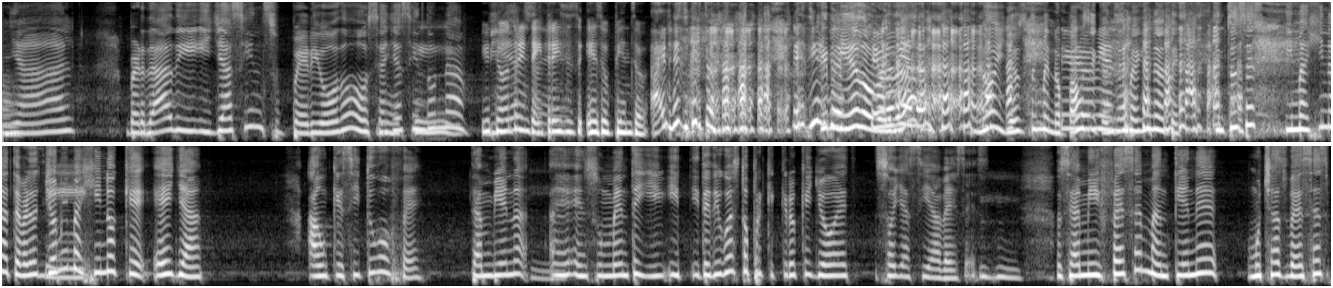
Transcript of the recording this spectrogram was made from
pañal, ¿verdad? Y, y ya sin su periodo, o sea, ya Sí. siendo una. Yo tengo vieja. 33 y eso- eso pienso. Ay, no es cierto. No es Qué miedo, ¿verdad? No, y yo estoy menopáusica, entonces imagínate. Entonces, imagínate, ¿verdad? Yo me Sí. imagino que ella, aunque sí tuvo fe, también Sí. eh, en su mente, y, y- y te digo esto porque creo que yo soy así a veces. Ujú. O sea, mi fe se mantiene muchas veces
